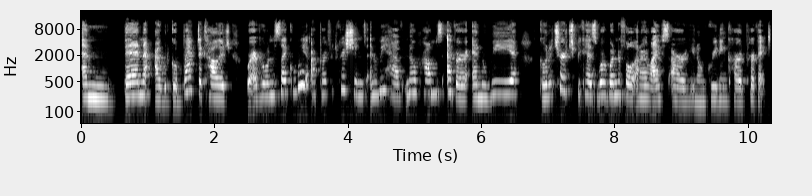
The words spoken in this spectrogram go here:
And then I would go back to college where everyone is like, we are perfect Christians and we have no problems ever. And we go to church because we're wonderful and our lives are, you know, greeting card perfect.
